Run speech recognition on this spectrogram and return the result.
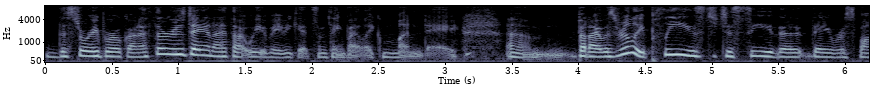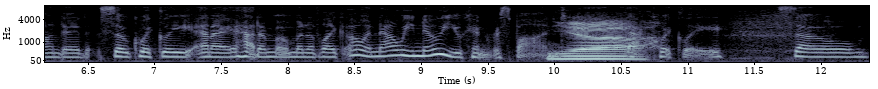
the story broke on a Thursday, and I thought we would maybe get something by like Monday. Um, but I was really pleased to see that they responded so quickly, and I had a moment of like, oh, and now we know you can respond Yeah. that quickly. So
